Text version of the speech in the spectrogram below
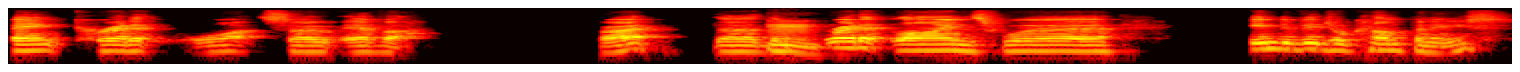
bank credit whatsoever. Right? The the Mm. credit lines were individual companies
